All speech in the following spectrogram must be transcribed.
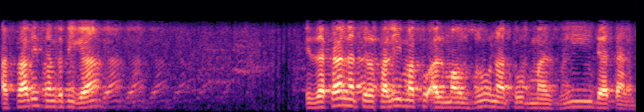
Asalis yang ketiga, Idza kanatil kalimatu al-mawzunatu mazidatan.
